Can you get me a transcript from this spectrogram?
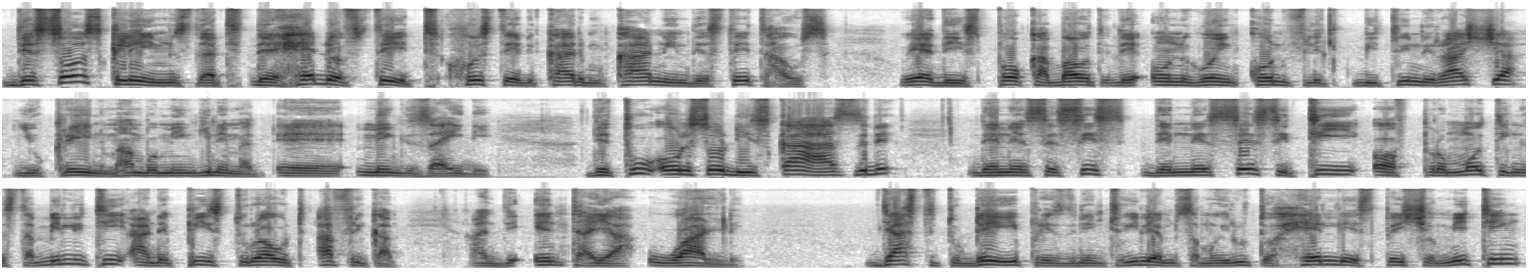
The source claims that the head of state hosted Karim Khan in the state house where they spoke about the ongoing conflict between Russia, Ukraine, mambo mengine eh, mengi zaidi. The two also discussed the, the necessity of promoting stability and peace throughout Africa and the entire world. Just today, President William Samoei Ruto held a special meeting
